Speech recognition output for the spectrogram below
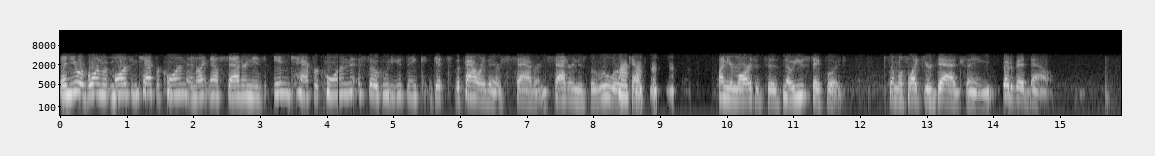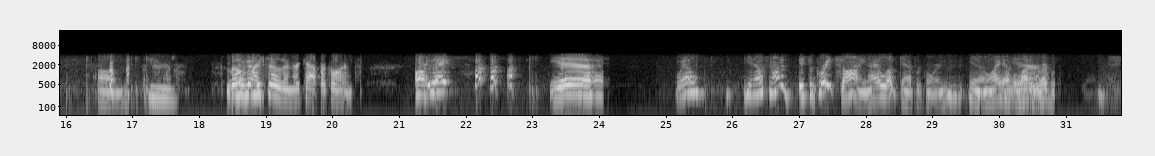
and you were born with Mars in Capricorn, and right now Saturn is in Capricorn. So who do you think gets the power there? Saturn. Saturn is the ruler of Capricorn on your Mars it says, "No, you stay put." It's almost like your dad saying, "Go to bed now." Um. Both November... my children are Capricorns. Are they? yeah. Well, you know, it's not a. It's a great sign. I love Capricorn. You know, I have yeah. a lot of reverence.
